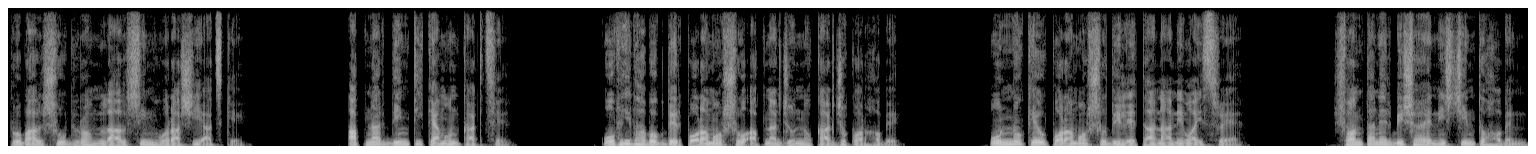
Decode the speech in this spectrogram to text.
প্রবাল, শুভ রং লাল, সিংহ রাশি আজকে। আপনার দিনটি কেমন কাটছে? অভিভাবকদের পরামর্শ আপনার জন্য কার্যকর হবে। অন্য কেউ পরামর্শ দিলে তা না নেওয়াই শ্রেয়। সন্তানের বিষয়ে নিশ্চিন্ত হবেন।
